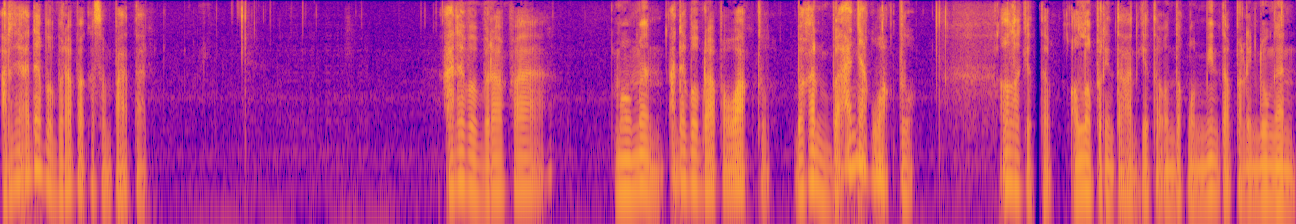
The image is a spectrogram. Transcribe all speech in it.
Artinya ada beberapa kesempatan ada beberapa momen, ada beberapa waktu, bahkan banyak waktu. Allah kita Allah perintahkan kita untuk meminta perlindungan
